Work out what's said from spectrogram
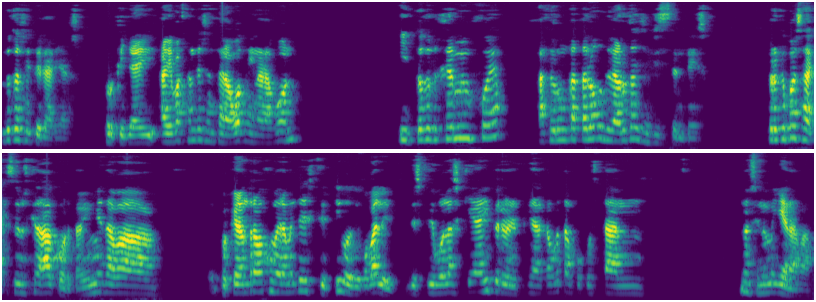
rutas literarias, porque ya hay, hay bastantes en Zaragoza y en Aragón, y todo el germen fue hacer un catálogo de las rutas existentes. Pero ¿qué pasa? Que se nos quedaba corto. A mí me daba... Porque era un trabajo meramente descriptivo. Digo, vale, describo las que hay, pero al fin y al cabo tampoco es tan... No sé, no me llenaba.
